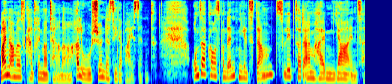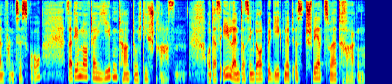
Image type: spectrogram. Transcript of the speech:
Mein Name ist Katrin Materna. Hallo, schön, dass Sie dabei sind. Unser Korrespondent Nils Damms lebt seit einem halben Jahr in San Francisco. Seitdem läuft er jeden Tag durch die Straßen. Und das Elend, das ihm dort begegnet, ist schwer zu ertragen.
